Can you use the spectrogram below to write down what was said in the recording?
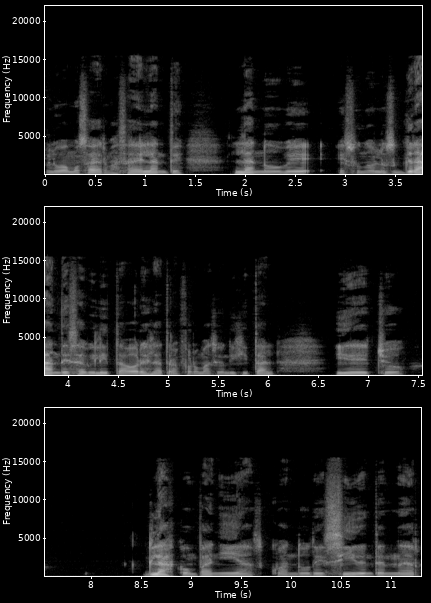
lo vamos a ver más adelante, la nube es uno de los grandes habilitadores de la transformación digital y de hecho las compañías cuando deciden tener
